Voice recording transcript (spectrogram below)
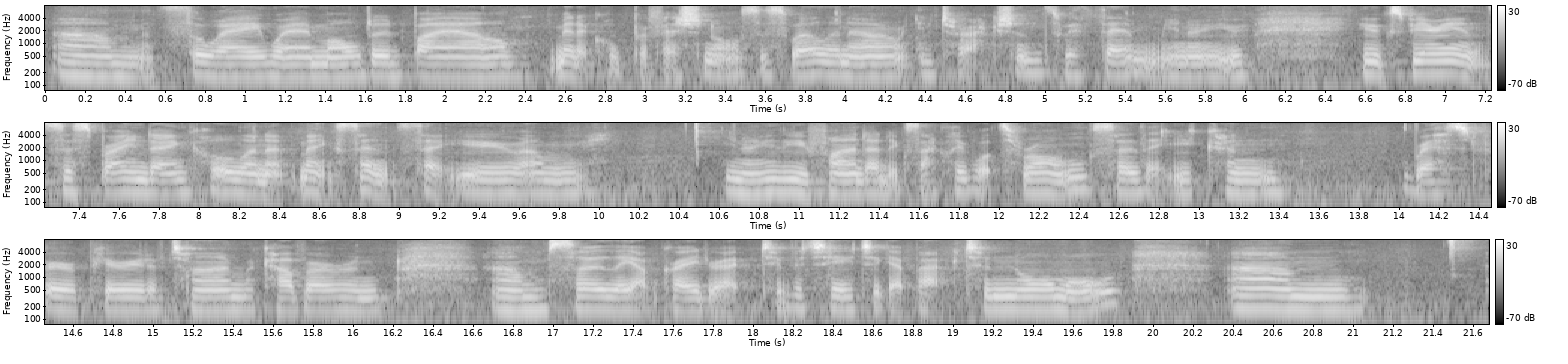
Um, it's the way we're moulded by our medical professionals as well in our interactions with them. You know, you, you experience a sprained ankle and it makes sense that you, um, you know, you find out exactly what's wrong so that you can rest for a period of time, recover and um, slowly upgrade your activity to get back to normal.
